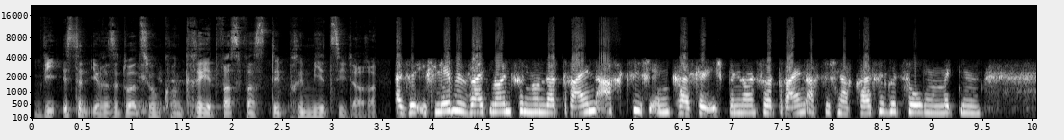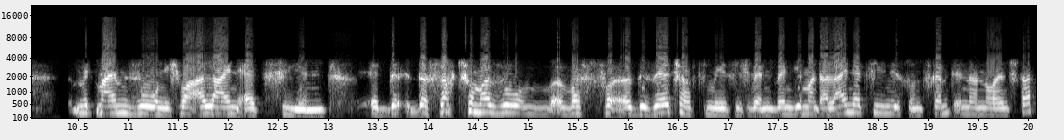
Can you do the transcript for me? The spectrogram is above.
Wie ist denn Ihre Situation konkret? Was, was deprimiert Sie daran? Also ich lebe seit 1983 in Kassel. Ich bin 1983 nach Kassel gezogen mit, ein, mit meinem Sohn. Ich war alleinerziehend. Äh, das sagt schon mal so was äh, gesellschaftsmäßig, wenn, wenn jemand alleinerziehend ist und fremd in einer neuen Stadt.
